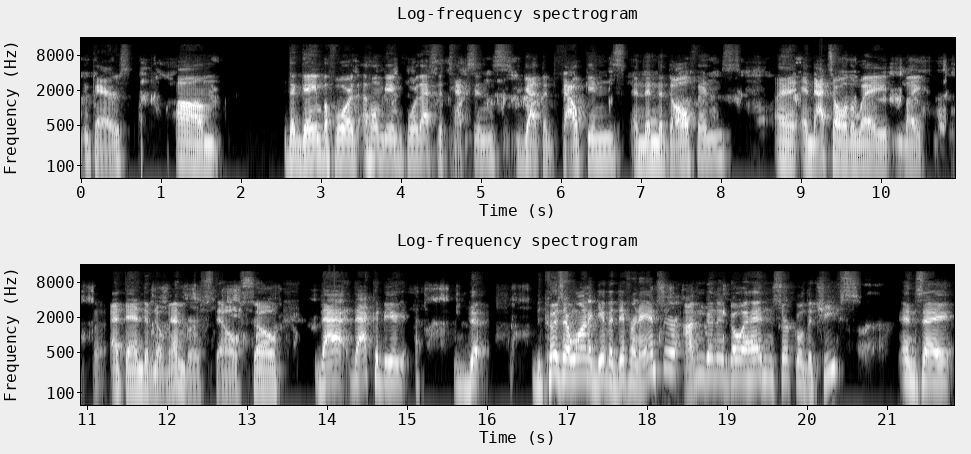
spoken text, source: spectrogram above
who cares? Um, the game before the home game before that's the Texans. You got the Falcons and then the Dolphins. And that's all the way like at the end of November still. So that that could be the because I want to give a different answer, I'm going to go ahead and circle the Chiefs and say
